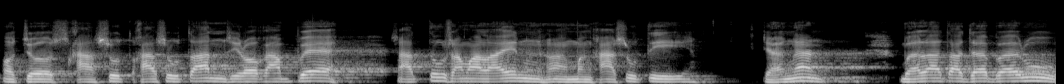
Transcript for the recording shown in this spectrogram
Aja hasud hasutan sira kabeh. Satu sama lain menghasuti. Jangan wala tadabaru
